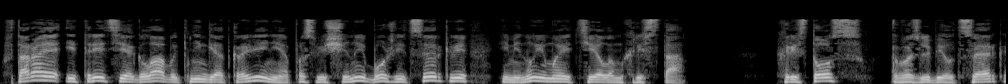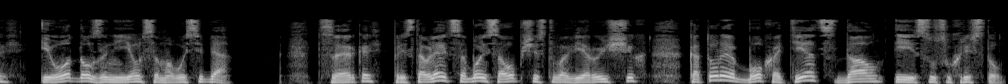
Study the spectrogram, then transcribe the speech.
Вторая и третья главы книги Откровения посвящены Божьей Церкви, именуемой телом Христа. Христос возлюбил Церковь и отдал за нее самого себя. Церковь представляет собой сообщество верующих, которое Бог Отец дал Иисусу Христу.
